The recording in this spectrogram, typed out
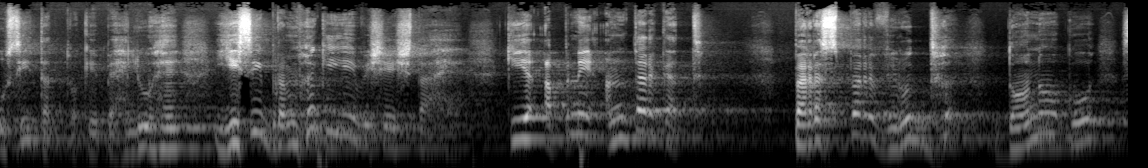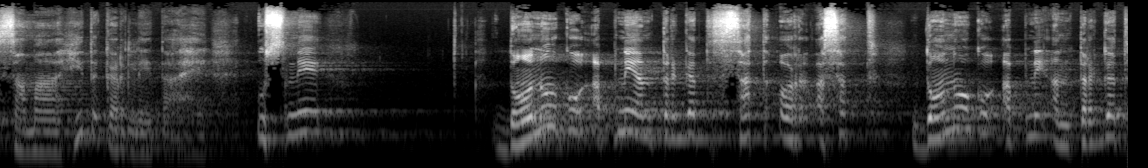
उसी तत्व के पहलू हैं। इसी ब्रह्म की ये विशेषता है कि यह अपने अंतर्गत परस्पर विरुद्ध दोनों को समाहित कर लेता है। उसने दोनों को अपने अंतर्गत सत और असत, दोनों को अपने अंतर्गत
